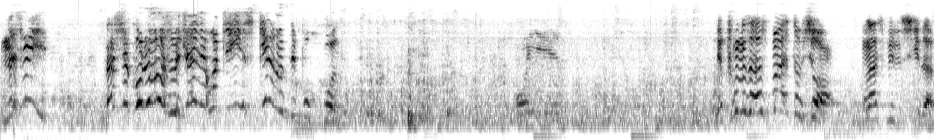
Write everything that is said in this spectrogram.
Не смій! Наша корова, звичайно, хоче її скинути, походу. Ой. Якщо ми зараз спали, то все. У нас підсіда.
